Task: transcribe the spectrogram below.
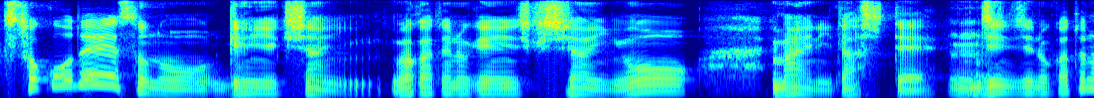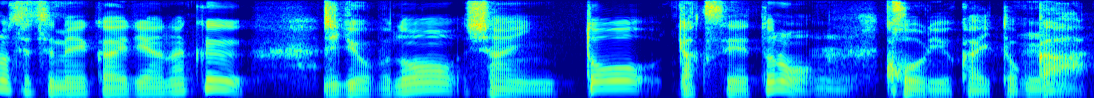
そこでその現役社員、若手の現役社員を前に出して、うん人事の方の説明会ではなく、事業部の社員と学生とのうん交流会とか、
